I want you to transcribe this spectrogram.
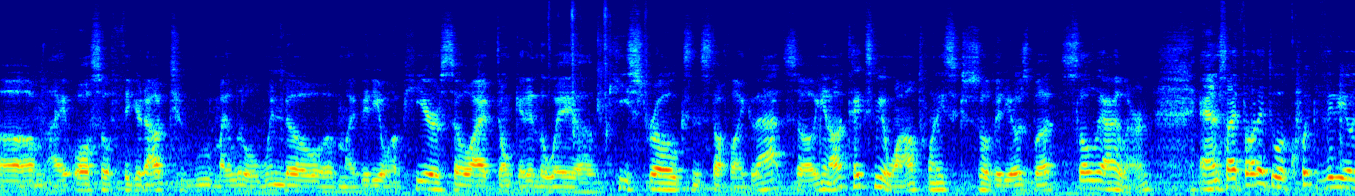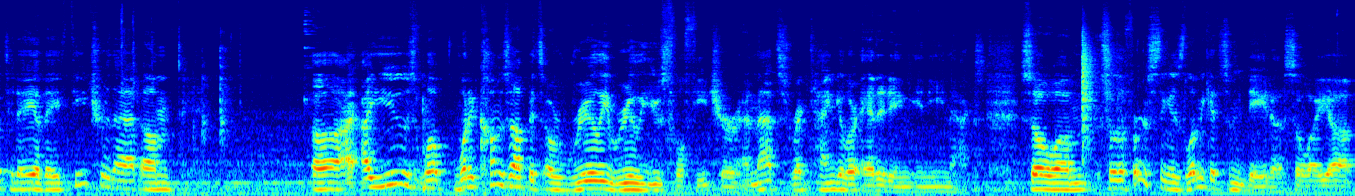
Um, I also figured out to move my little window of my video up here so I don't get in the way of keystrokes and stuff like that. So, you know, it takes me a while, 26 or so videos, but slowly I learn. And so I thought I'd do a quick video today of a feature feature that um, uh, I, I, use, well, when it comes up, it's a really, really useful feature, and that's rectangular editing in Emacs. So, um, so the first thing is let me get some data. So I uh,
